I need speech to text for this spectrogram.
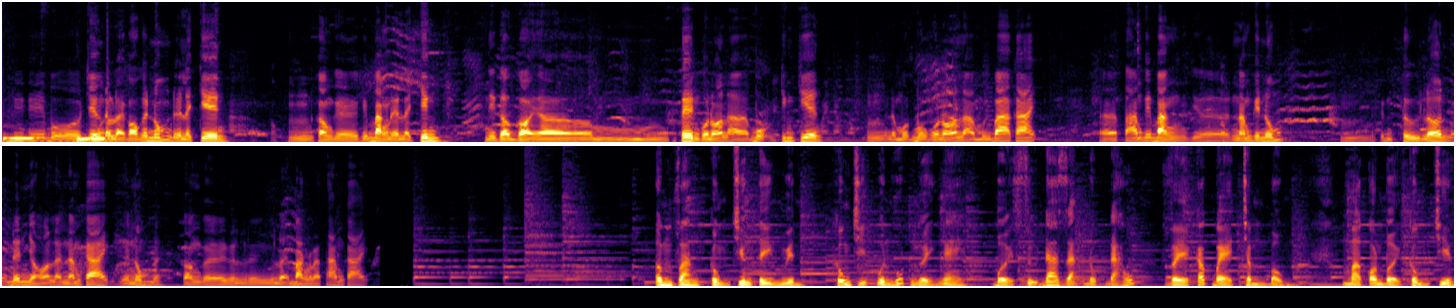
Cái, cái bộ chiêng đâu lại có cái núm đây là chiêng, ừ, còn cái cái bằng đây là chưng. Thì còn gọi uh, tên của nó là bộ chưng chiêng, ừ, là một bộ của nó là 13 cái, à, 8 cái bằng chứ 5 cái núm. Ừ, từ lớn đến nhỏ là 5 cái cái núm này, còn cái, cái loại bằng là 8 cái. Âm vang cổng chiêng Tây Nguyên không chỉ cuốn hút người nghe bởi sự đa dạng độc đáo về các bè trầm bổng, mà còn bởi cổng chiêng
